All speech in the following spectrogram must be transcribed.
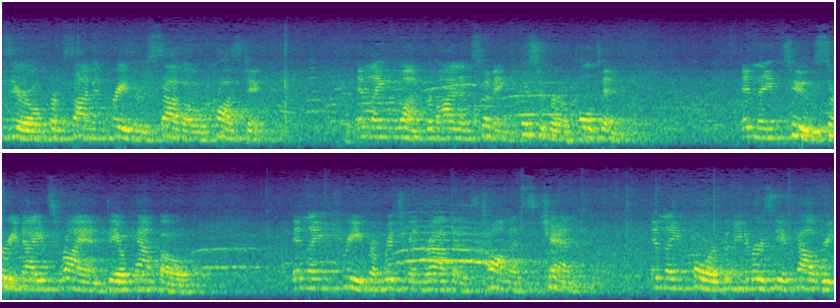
190 from Simon Fraser, Savo Caustic. In lane one from Island Swimming, Christopher Holton. In lane two, Surrey Knights, Ryan De Ocampo. In lane three from Richmond Rapids, Thomas Chen. In lane four from the University of Calgary,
